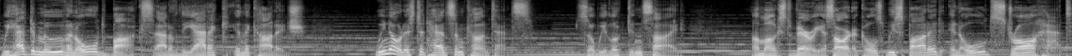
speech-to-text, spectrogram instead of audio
we had to move an old box out of the attic in the cottage. We noticed it had some contents, so we looked inside. Amongst various articles, we spotted an old straw hat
